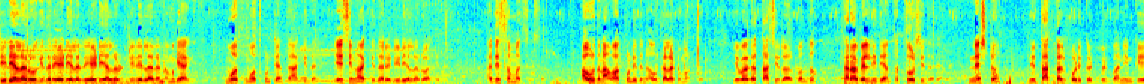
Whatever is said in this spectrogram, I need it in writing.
ಡಿ ಡಿ ಎಲ್ ಆರ್ ಹೋಗಿದ್ದಾರೆ. A D L R A D L R D D L R ನಮಗೆ ಆಗಿದೆ. ಮೂವತ್ತು ಮೂವತ್ತು ಕುಂಟೆ ಅಂತ ಹಾಕಿದ್ದಾರೆ. ಎ ಸಿನೂ ಹಾಕಿದ್ದಾರೆ ಡಿ ಡಿ ಎಲ್ ಆರು ಹಾಕಿದ್ದಾರೆ. ಅದೇ ಸಮಸ್ಯೆ ಸರ್. ಅವ್ರದ್ದು ನಾವು ಹಾಕ್ಕೊಂಡಿದ್ದೇನೆ ಅವ್ರು ಗಲಾಟೆ ಮಾಡ್ತಾರೆ. ಇವಾಗ ತಹಸೀಲ್ದಾರ್ ಬಂದು ಖರಾಬ್ ಎಲ್ಲಿದೆ ಅಂತ ತೋರಿಸಿದ್ದಾರೆ. ನೆಕ್ಸ್ಟು ನೀನು ತಾತ್ಕಾಲಿಕ ಕೊಡಿ ಕಟ್ಬಿಟ್ಟು ಬಾ ನಿಮಗೆ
